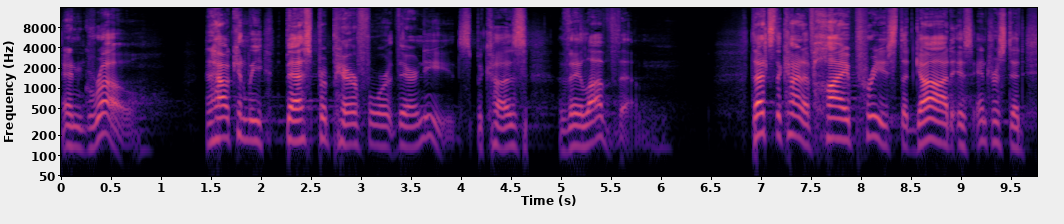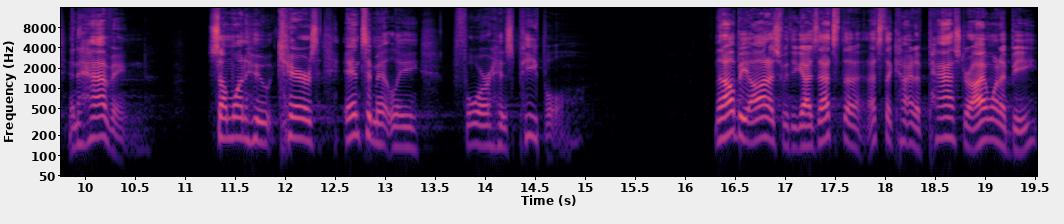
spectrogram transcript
and grow. And how can we best prepare for their needs? Because they love them. That's the kind of high priest that God is interested in having someone who cares intimately for his people. And I'll be honest with you guys, that's the, that's the kind of pastor I want to be.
